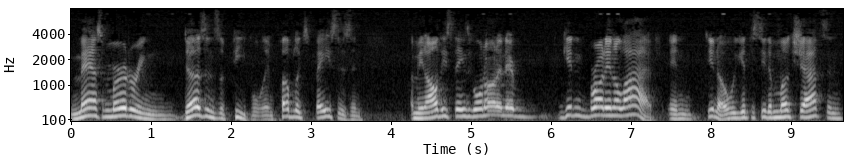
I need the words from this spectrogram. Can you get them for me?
mass murdering dozens of people in public spaces and, I mean, all these things going on and they're getting brought in alive. And, you know, we get to see the mug shots and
